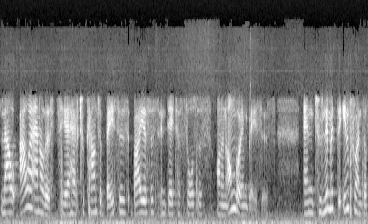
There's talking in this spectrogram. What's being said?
Now, our analysts here have to counter bases, biases in data sources on an ongoing basis. And to limit the influence of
